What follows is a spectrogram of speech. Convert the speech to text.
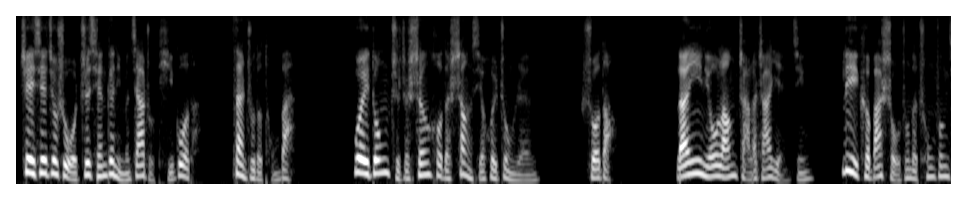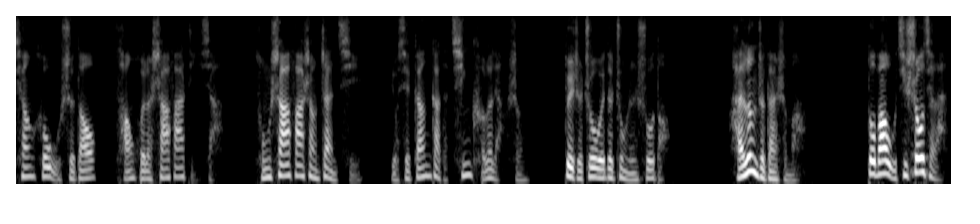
这些就是我之前跟你们家主提过的。”赞助的同伴，魏东指着身后的上协会众人说道：“蓝衣牛郎眨了眨眼睛，立刻把手中的冲锋枪和武士刀藏回了沙发底下，从沙发上站起，有些尴尬的轻咳了两声，对着周围的众人说道：‘还愣着干什么？都把武器收起来！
